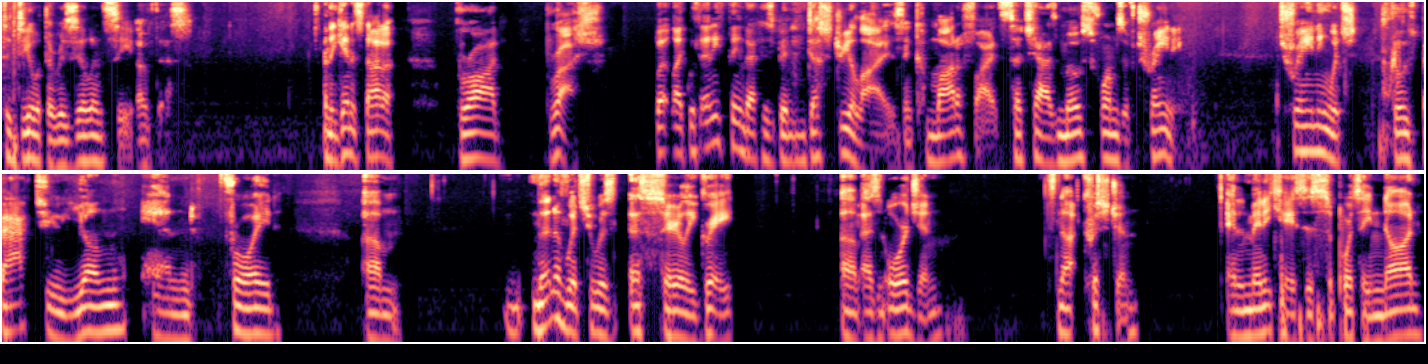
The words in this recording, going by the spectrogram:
to deal with the resiliency of this. And again, it's not a broad brush, but like with anything that has been industrialized and commodified, such as most forms of training, training which goes back to Jung and Freud, um, none of which was necessarily great um, as an origin. It's not Christian, and in many cases supports a non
